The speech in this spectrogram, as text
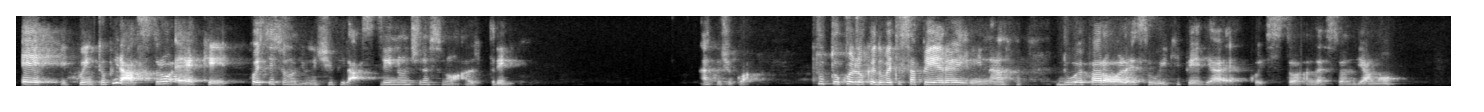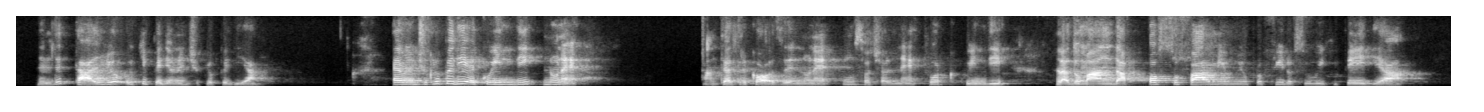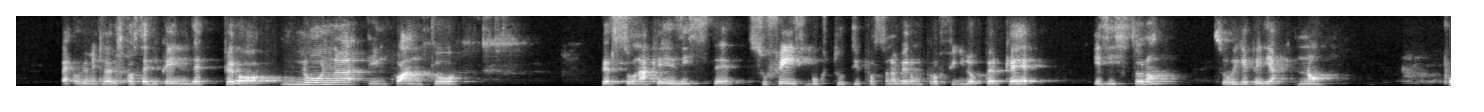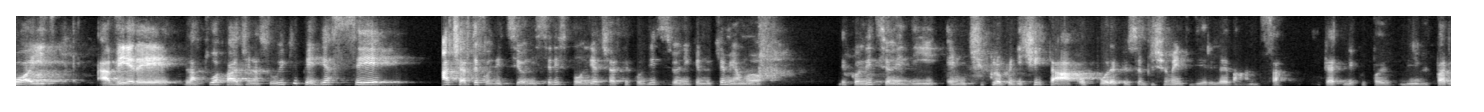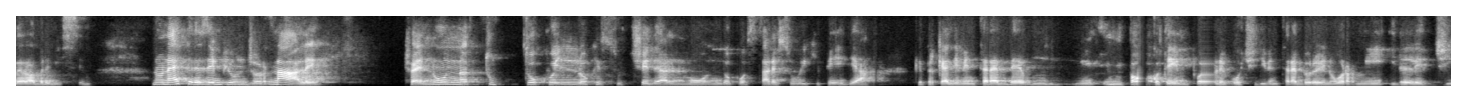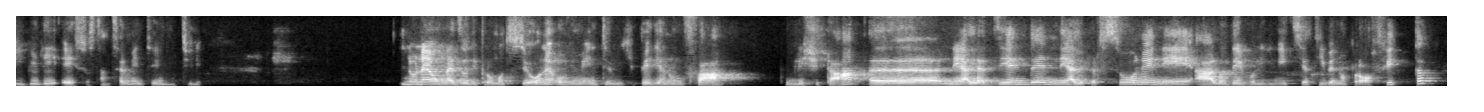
E il quinto pilastro è che questi sono gli unici pilastri, non ce ne sono altri. Eccoci qua. Tutto quello che dovete sapere in due parole su Wikipedia è questo. Adesso andiamo nel dettaglio. Wikipedia è un'enciclopedia. È un'enciclopedia e quindi non è tante altre cose, non è un social network, quindi la domanda posso farmi un mio profilo su Wikipedia? Beh, ovviamente la risposta dipende, però non in quanto persona che esiste. Su Facebook tutti possono avere un profilo perché esistono, su Wikipedia no. Puoi avere la tua pagina su Wikipedia se a certe condizioni, se rispondi a certe condizioni che noi chiamiamo le condizioni di enciclopedicità oppure più semplicemente di rilevanza, di cui poi vi parlerò a brevissimo. Non è per esempio un giornale, cioè non tutto quello che succede al mondo può stare su Wikipedia, che perché diventerebbe, un, in poco tempo le voci diventerebbero enormi, illeggibili e sostanzialmente inutili. Non è un mezzo di promozione, ovviamente Wikipedia non fa pubblicità eh, né alle aziende né alle persone né a lodevoli iniziative no profit.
